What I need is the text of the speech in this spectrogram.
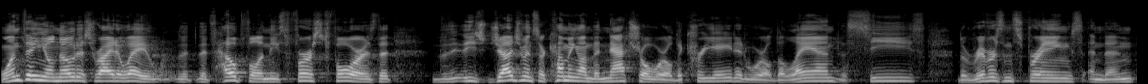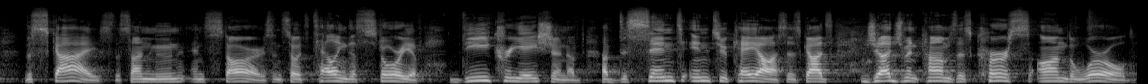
One thing you'll notice right away that's helpful in these first four is that these judgments are coming on the natural world, the created world, the land, the seas, the rivers and springs, and then the skies, the sun, moon, and stars. And so it's telling the story of decreation, of, of descent into chaos as God's judgment comes, this curse on the world.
